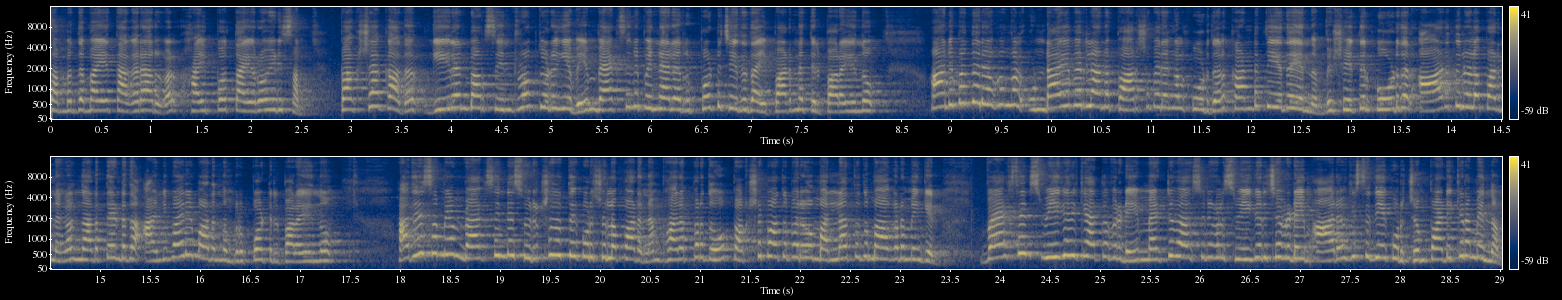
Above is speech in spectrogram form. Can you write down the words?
സംബന്ധമായ തകരാറുകൾ ഹൈപ്പോ തൈറോയിഡിസം പക്ഷാഘാതം ഗീലൻബാർ സിൻഡ്രോം തുടങ്ങിയവയും വാക്സിന് പിന്നാലെ റിപ്പോർട്ട് ചെയ്തതായി പഠനത്തിൽ പറയുന്നു. അനുബന്ധ രോഗങ്ങൾ ഉണ്ടായവരിലാണ് പാർശ്വഫലങ്ങൾ കൂടുതൽ കണ്ടെത്തിയത് എന്നും വിഷയത്തിൽ കൂടുതൽ ആഴത്തിലുള്ള പഠനങ്ങൾ നടത്തേണ്ടത് അനിവാര്യമാണെന്നും റിപ്പോർട്ടിൽ പറയുന്നു. അതേസമയം വാക്സിന്റെ സുരക്ഷിതത്വത്തെക്കുറിച്ചുള്ള പഠനം ഫലപ്രദവും പക്ഷപാതപരവും അല്ലാത്തതുമാകണമെങ്കിൽ വാക്സിൻ സ്വീകരിക്കാത്തവരുടെയും മറ്റ് വാക്സിനുകൾ സ്വീകരിച്ചവരുടെയും ആരോഗ്യസ്ഥിതിയെക്കുറിച്ചും പഠിക്കണമെന്നും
